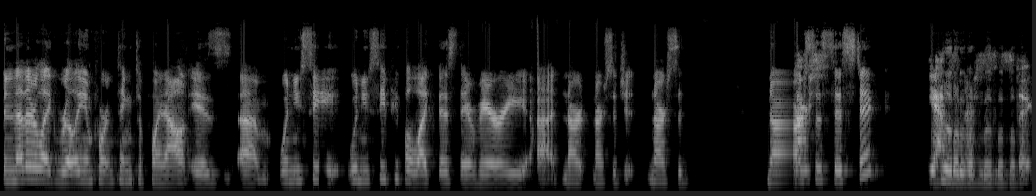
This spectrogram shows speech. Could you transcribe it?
but another like really important thing to point out is um when you see when you see people like this they're very uh nar- narcissi- narci- narcissistic Yes, blah. narcissistic.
